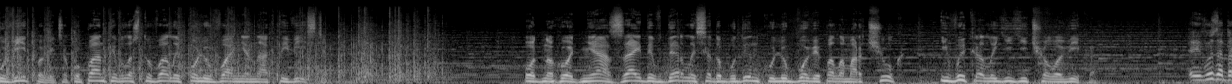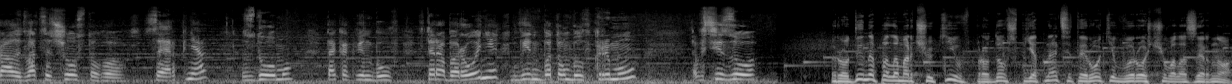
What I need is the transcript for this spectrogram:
У відповідь окупанти влаштували полювання на активістів. Одного дня зайди вдерлися до будинку Любові Паламарчук і викрали її чоловіка. Його забрали 26 серпня з дому, так як він був в теробороні. Він потім був в Криму, в СІЗО. Родина Паламарчуків впродовж 15 років вирощувала зерно.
